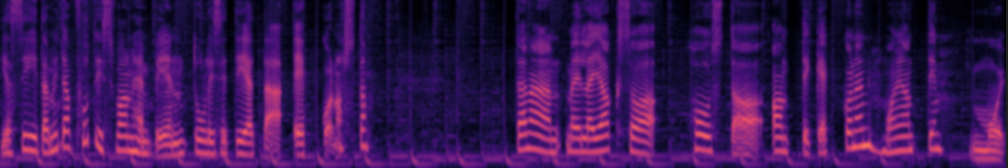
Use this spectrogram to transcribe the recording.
ja siitä, mitä futisvanhempien tulisi tietää Ekkonosta. Tänään meillä jaksoa hostaa Antti Kekkonen. Moi Antti. Moi.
